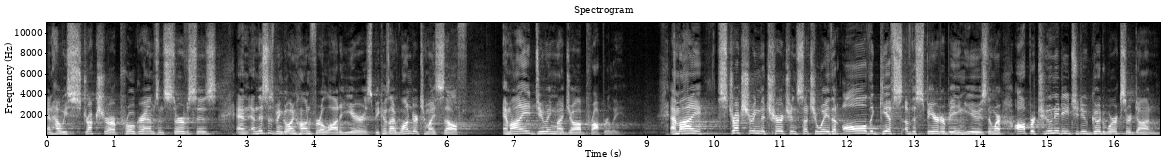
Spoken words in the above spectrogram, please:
and how we structure our programs and services. And, and this has been going on for a lot of years because I wonder to myself, am I doing my job properly? Am I structuring the church in such a way that all the gifts of the Spirit are being used and where opportunity to do good works are done?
